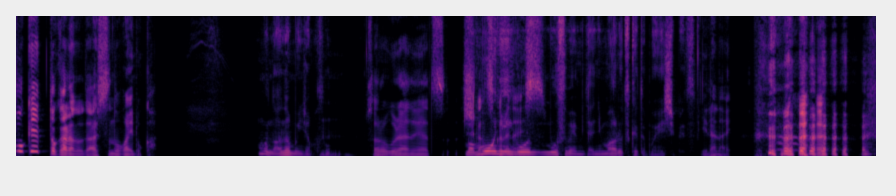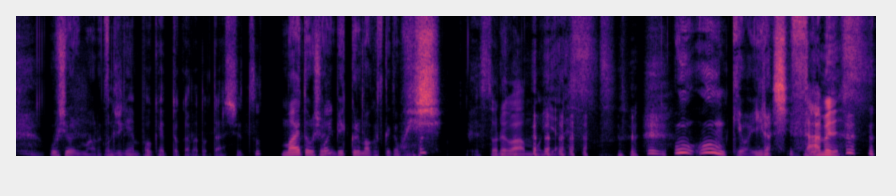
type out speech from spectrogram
ポケットからの脱出の方がいいのか。もう何でもいいじゃん。うんそのぐらいのやつしまあ、かモーニング。娘。みたいに丸つけてもいいし、別に。いらない。後ろに丸つ5けて。次元ポケットからの脱出。前と後ろにびっくりマークつけてもいいし。それはもう嫌です。うん、運気はいいらしいですよダメです。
